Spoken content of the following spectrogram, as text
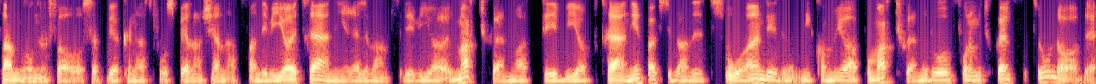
framgången för oss, att vi har kunnat få spelarna att känna att fan, det vi gör i träning är relevant för det vi gör i matchen och att det vi gör på träningen faktiskt ibland är lite svårare än det ni kommer göra på matchen och då får de ett självförtroende av det.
